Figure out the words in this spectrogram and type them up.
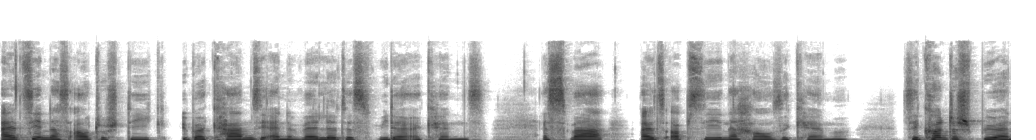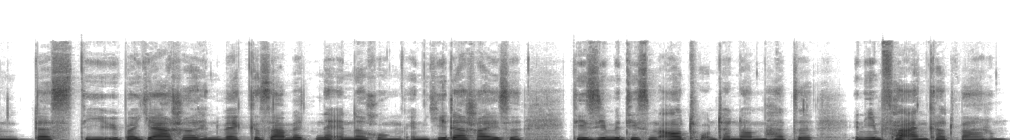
Als sie in das Auto stieg, überkam sie eine Welle des Wiedererkennens. Es war, als ob sie nach Hause käme. Sie konnte spüren, dass die über Jahre hinweg gesammelten Erinnerungen in jeder Reise, die sie mit diesem Auto unternommen hatte, in ihm verankert waren.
